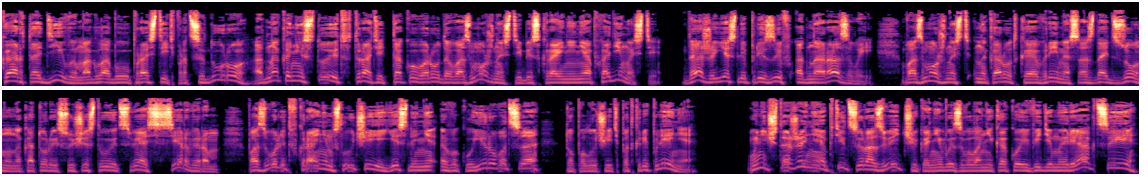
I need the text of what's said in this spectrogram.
Карта Дивы могла бы упростить процедуру, однако не стоит тратить такого рода возможности без крайней необходимости. Даже если призыв одноразовый, возможность на короткое время создать зону, на которой существует связь с сервером, позволит в крайнем случае, если не эвакуироваться, то получить подкрепление. Уничтожение птицы-разведчика не вызвало никакой видимой реакции,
